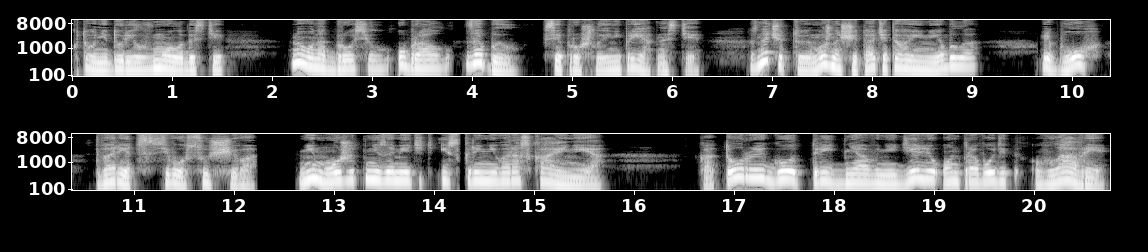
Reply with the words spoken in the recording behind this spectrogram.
кто не дурил в молодости, но он отбросил, убрал, забыл все прошлые неприятности. Значит, можно считать, этого и не было. И Бог, Творец всего сущего, не может не заметить искреннего раскаяния, Который год три дня в неделю он проводит в лавре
